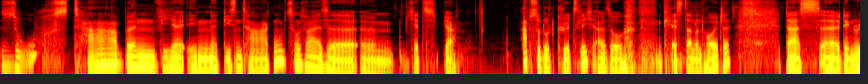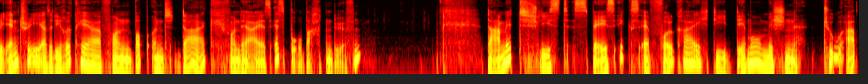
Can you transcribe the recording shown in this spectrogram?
suchst, haben wir in diesen Tagen, beziehungsweise ähm, jetzt, ja, absolut kürzlich, also gestern und heute, dass äh, den Reentry, also die Rückkehr von Bob und Doug von der ISS beobachten dürfen. Damit schließt SpaceX erfolgreich die Demo Mission 2 ab,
